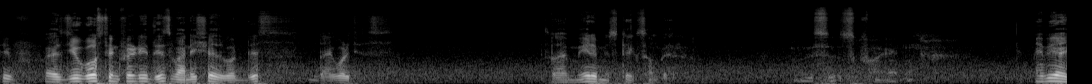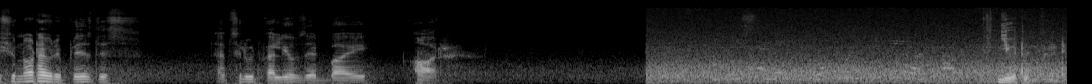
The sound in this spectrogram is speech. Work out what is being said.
See, as u goes to infinity, this vanishes, but this diverges. So, I made a mistake somewhere. This is fine. Maybe I should not have replaced this absolute value of z by r. u to infinity.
